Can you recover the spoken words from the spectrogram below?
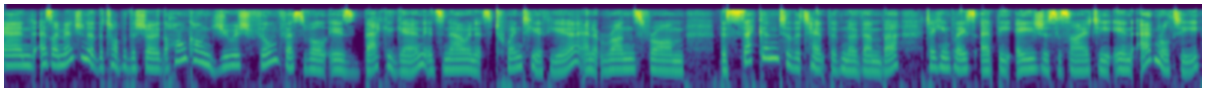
And as I mentioned at the top of the show, the Hong Kong Jewish Film Festival is back again. It's now in its 20th year and it runs from the 2nd to the 10th of November, taking place at the Asia Society in Admiralty.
